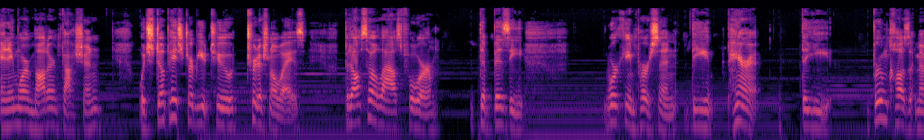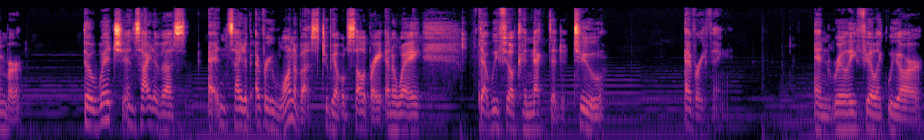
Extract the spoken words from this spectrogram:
in a more modern fashion, which still pays tribute to traditional ways, but also allows for the busy working person, the parent, the broom closet member, the witch inside of us inside of every one of us to be able to celebrate in a way that we feel connected to everything and really feel like we are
